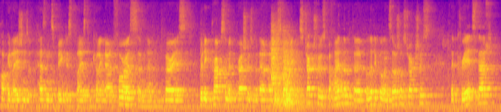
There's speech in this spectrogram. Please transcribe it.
populations of peasants being displaced and cutting down forests and, and various really proximate pressures without understanding the structures behind them, the political and social structures that creates that.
